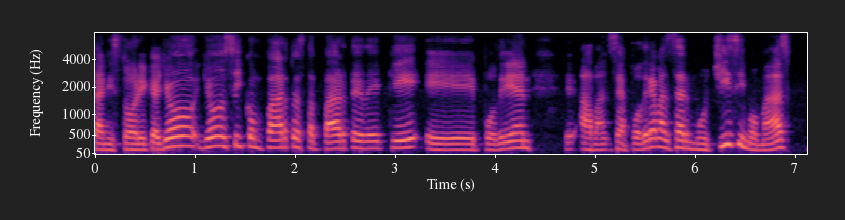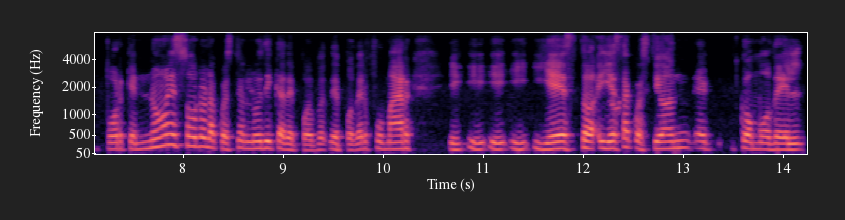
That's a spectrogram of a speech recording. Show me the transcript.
tan histórica. Yo, yo sí comparto esta parte de que podrían avanzar, podría avanzar muchísimo más porque no es solo la cuestión lúdica de, de poder fumar y, esto, y esta cuestión eh, como del,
